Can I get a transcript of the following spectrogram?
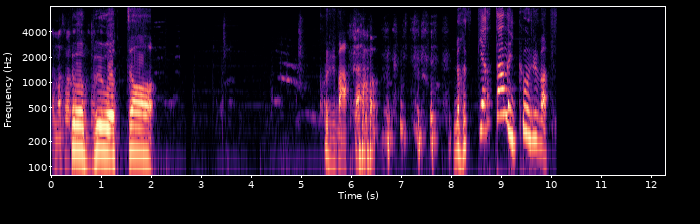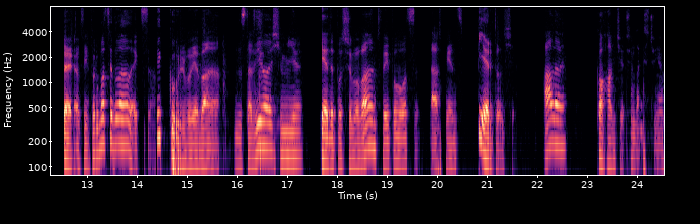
Sama To było to! Kurwa! Brawo. No spierdalej, kurwa! Teraz informacja dla Alexa. Ty kurwo jebana. Zostawiłaś mnie, kiedy potrzebowałem twojej pomocy. Tak więc pierdol się. Ale kocham cię. Dice czy nie?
